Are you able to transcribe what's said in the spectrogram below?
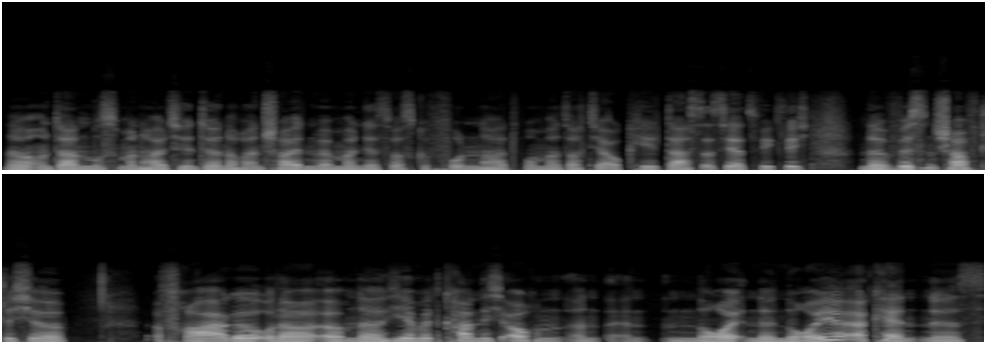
Ne, und dann muss man halt hinterher noch entscheiden, wenn man jetzt was gefunden hat, wo man sagt, ja, okay, das ist jetzt wirklich eine wissenschaftliche Frage oder ähm, ne, hiermit kann ich auch ein, ein, ein neu, eine neue Erkenntnis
